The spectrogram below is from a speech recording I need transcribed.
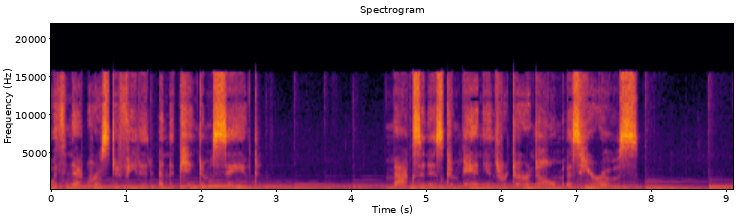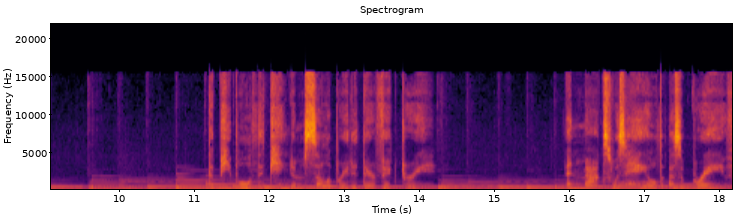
With Necros defeated and the kingdom saved, Max and his companions returned home as heroes. The people of the kingdom celebrated their victory, and Max was hailed as a brave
